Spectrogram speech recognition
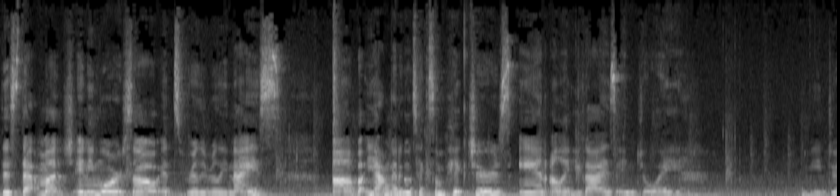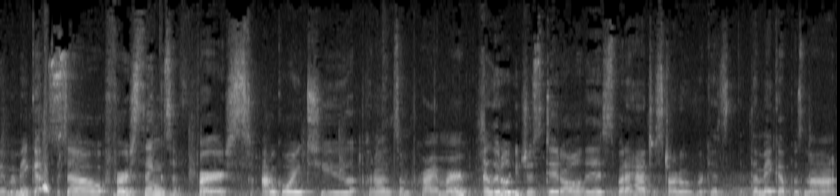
this that much anymore so it's really really nice uh, but yeah i'm gonna go take some pictures and i'll let you guys enjoy me doing my makeup. So first things first, I'm going to put on some primer. I literally just did all this, but I had to start over because the makeup was not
